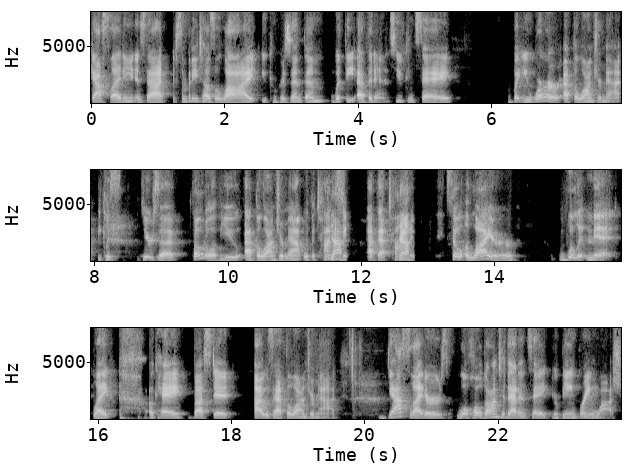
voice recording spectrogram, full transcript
gaslighting is that if somebody tells a lie, you can present them with the evidence. You can say, but you were at the laundromat because here's a photo of you at the laundromat with a timestamp. Yeah at that time. Yeah. So a liar will admit, like, okay, busted. I was at the laundromat. gaslighters will hold on to that and say you're being brainwashed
